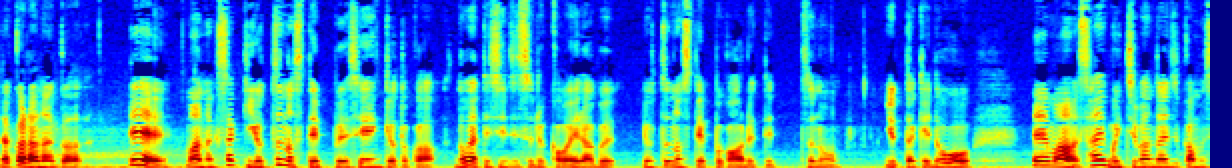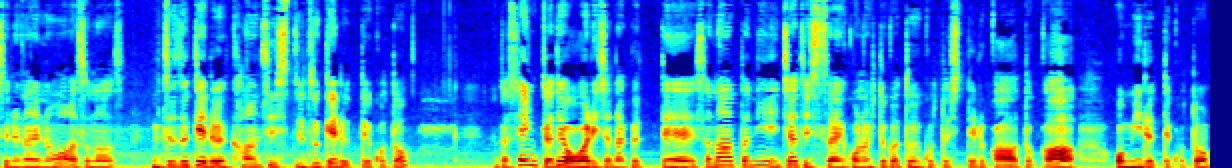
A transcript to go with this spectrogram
だからなんかでまあなんかさっき4つのステップ選挙とかどうやって支持するかを選ぶ4つのステップがあるってその言ったけどでまあ最後一番大事かもしれないのはその見続ける監視し続けるっていうこと？なんか選挙で終わりじゃなくってその後にじゃあ実際この人がどういうことしてるかとかを見るってこと？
